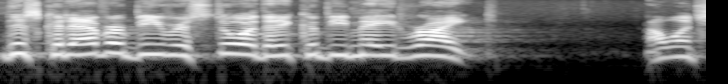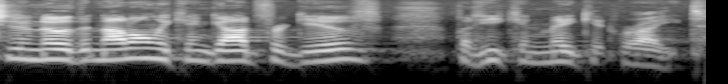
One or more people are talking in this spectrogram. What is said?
this could ever be restored, that it could be made right. I want you to know that not only can God forgive, but He can make it right.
